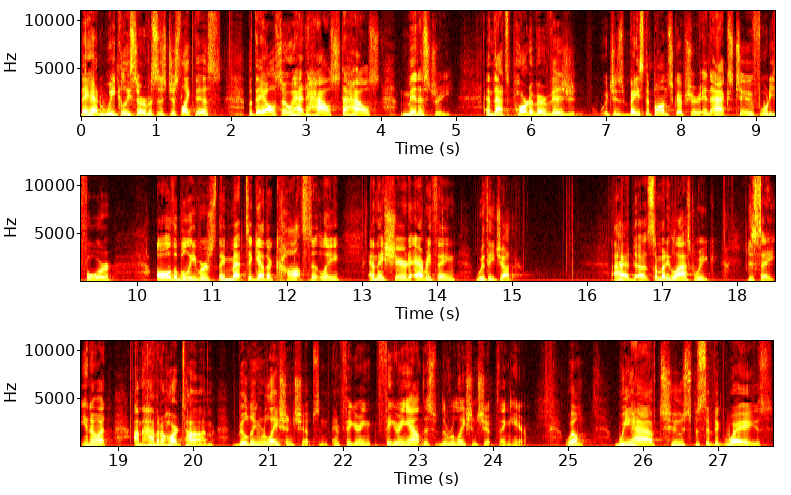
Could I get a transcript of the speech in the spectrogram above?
they had weekly services just like this, but they also had house to house ministry. And that's part of our vision, which is based upon Scripture. In Acts 2 44, all the believers, they met together constantly and they shared everything with each other. I had uh, somebody last week just say, you know what, I'm having a hard time building relationships and, and figuring, figuring out this, the relationship thing here. Well, we have two specific ways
